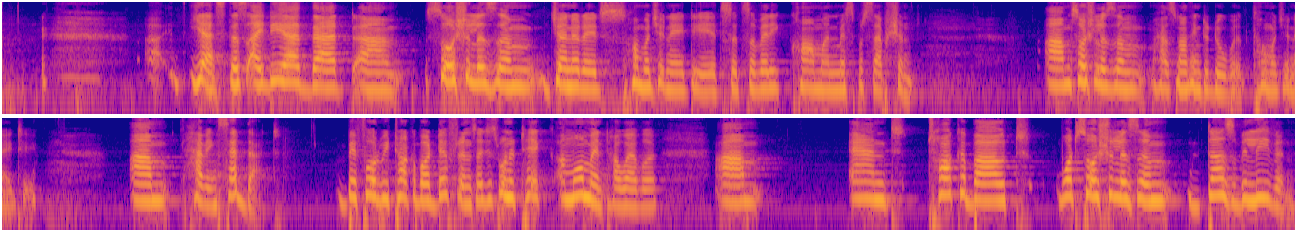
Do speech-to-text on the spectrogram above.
uh, yes, this idea that um, socialism generates homogeneity, it's, it's a very common misperception. Um, socialism has nothing to do with homogeneity. Um, having said that, before we talk about difference, I just want to take a moment, however, um, and talk about what socialism does believe in.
